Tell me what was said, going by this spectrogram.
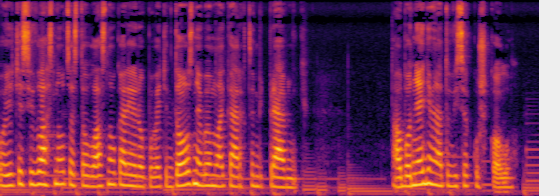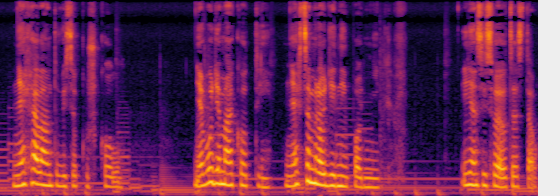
Pôjdete si vlastnou cestou, vlastnou kariérou, poviete, dosť, nebudem lekár, chcem byť právnik. Alebo nejdem na tú vysokú školu. Nechávam tú vysokú školu. Nebudem ako ty. Nechcem rodinný podnik. Idem si svojou cestou.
